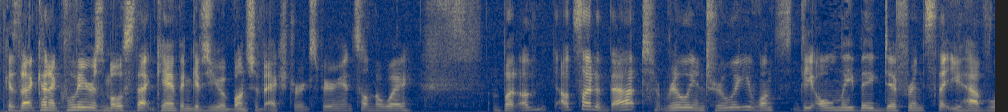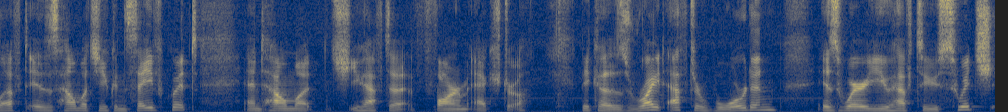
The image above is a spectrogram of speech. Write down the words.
Because that kind of clears most that camp and gives you a bunch of extra experience on the way. But outside of that, really and truly, once the only big difference that you have left is how much you can save quit and how much you have to farm extra. Because right after Warden is where you have to switch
